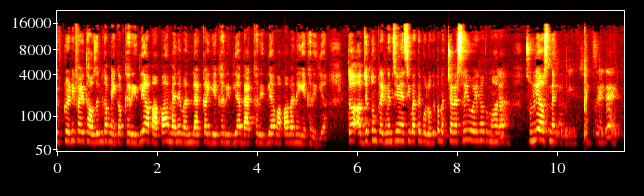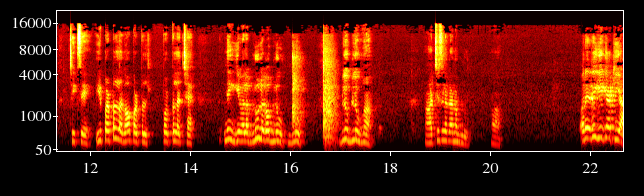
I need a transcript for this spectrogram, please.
ट्वेंटी फाइव थाउज़ेंड का मेकअप खरीद लिया पापा मैंने वन लाख का ये खरीद लिया बैग खरीद लिया पापा मैंने ये खरीद लिया। तो अब जब तुम प्रेगनेंसी में ऐसी बातें बोलोगे तो बच्चा वैसा ही होएगा तुम्हारा। सुन लिया उसने। ठीक से ये पर्पल लगाओ पर्पल पर्पल अच्छा है। नहीं ये वाला ब्लू लगाओ ब्लू ब्लू ब्लू ब्लू हाँ. हाँ अच्छे से लगाना ब्लू हाँ. अरे अरे ये क्या किया?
